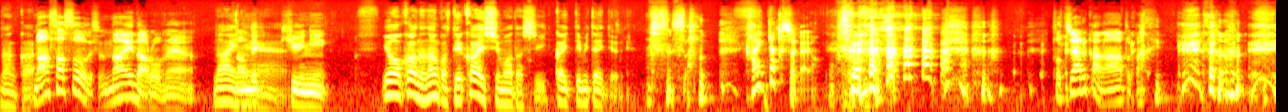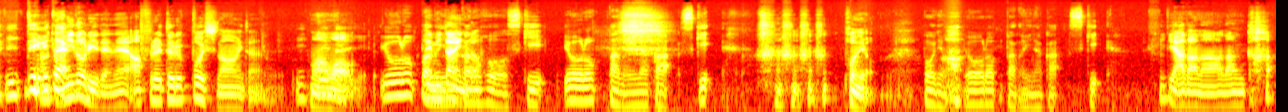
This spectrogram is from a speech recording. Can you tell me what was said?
なんか。なさそうですよ。ないだろうね。ないね。なんで急に。いやわかんない。なんかでかい島だし一回行ってみたいんだよね。そう。開拓者かよ。土地あるかなとか。行ってみたい。緑でね溢れてるっぽいしなみたいな。まあまあ。ヨーロッパの田舎の方好き。ヨーロッパの田舎好き。ポニョポニョヨーロッパの田舎好き。やだななんか。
